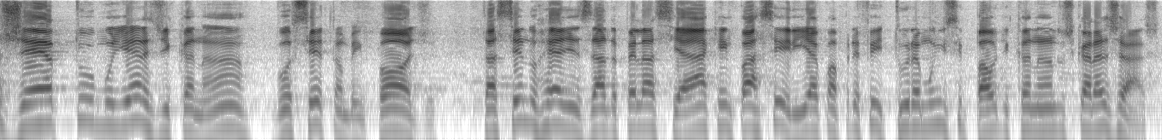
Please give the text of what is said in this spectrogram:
projeto Mulheres de Canaã, você também pode, está sendo realizado pela SIAC em parceria com a Prefeitura Municipal de Canaã dos Carajás.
